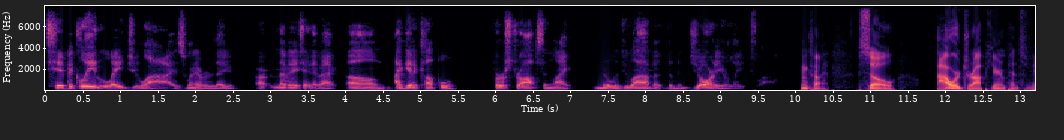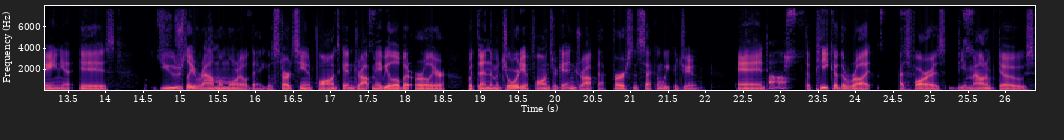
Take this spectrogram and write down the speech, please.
Typically, late July is whenever they. Are, let me take that back. Um, I get a couple first drops in like middle of July, but the majority are late July. Okay. So our drop here in Pennsylvania is usually around Memorial Day. You'll start seeing fawns getting dropped maybe a little bit earlier, but then the majority of fawns are getting dropped that first and second week of June. And Uh-huh. the peak of the rut, as far as the amount of does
